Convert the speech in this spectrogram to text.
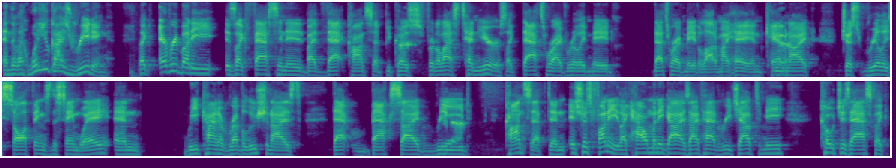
And they're like, what are you guys reading? Like everybody is like fascinated by that concept because for the last 10 years like that's where i've really made that's where I've made a lot of my hay. And Cam Yeah. and I just really saw things the same way. And we kind of revolutionized that backside read Yeah. concept. And it's just funny, like how many guys I've had reach out to me, coaches ask, like,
